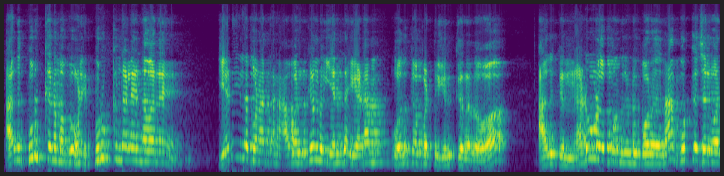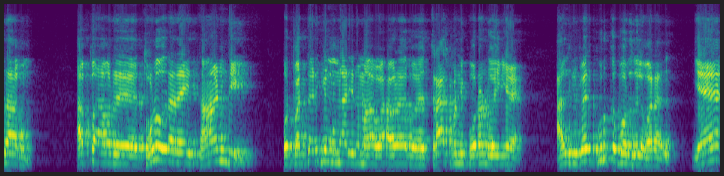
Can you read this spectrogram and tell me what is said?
அது குறுக்க நம்ம போகணும் குறுக்குனால என்ன வரும் இடையில போனா தானே அவருக்குன்னு எந்த இடம் ஒதுக்கப்பட்டு இருக்கிறதோ அதுக்கு நடுவுல போந்துக்கிட்டு போறதுதான் குறுக்க செல்வதாகும். அப்ப அவர் தொழுகிறதை தாண்டி ஒரு பத்து அடிக்கு முன்னாடி நம்ம அவரை கிராஸ் பண்ணி போறோம்னு வைங்க. அதுக்கு பேர் குறுக்க போறதுல வராது. ஏன்?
